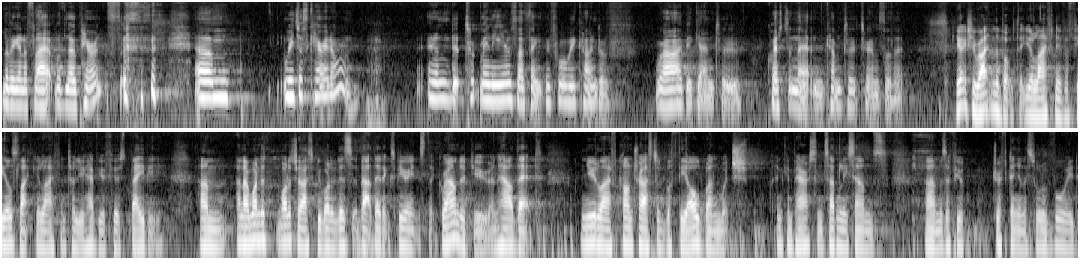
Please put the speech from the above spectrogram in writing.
living in a flat with no parents, um, we just carried on. And it took many years, I think, before we kind of, where I began to question that and come to terms with it. You actually write in the book that your life never feels like your life until you have your first baby. Um, and I wanted, wanted to ask you what it is about that experience that grounded you and how that new life contrasted with the old one, which in comparison suddenly sounds um, as if you're drifting in a sort of void.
